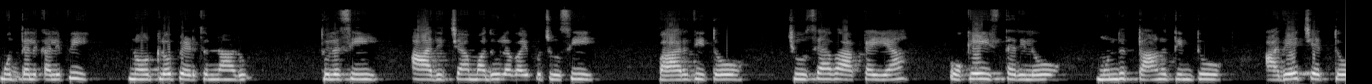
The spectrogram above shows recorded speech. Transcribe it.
ముద్దలు కలిపి నోట్లో పెడుతున్నాడు. తులసి ఆదిత్య మధుల వైపు చూసి భారతితో చూశావా అక్కయ్య? ఒకే ఇస్తరిలో ముందు తాను తింటూ అదే చేత్తో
